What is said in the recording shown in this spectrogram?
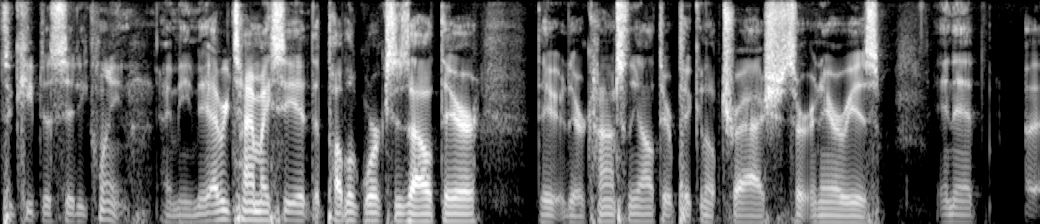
to keep the city clean. I mean, every time I see it, the public works is out there. They're, they're constantly out there picking up trash, certain areas. And that, uh,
